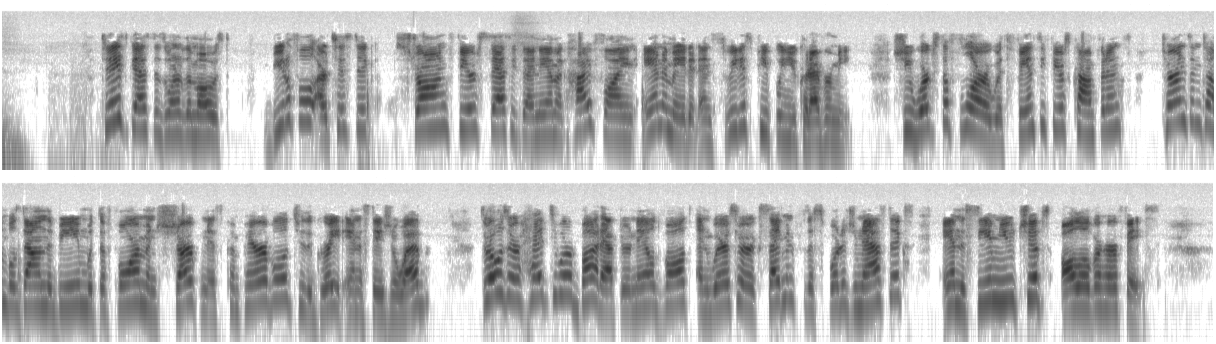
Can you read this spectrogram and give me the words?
Today's guest is one of the most beautiful, artistic, strong, fierce, sassy, dynamic, high flying, animated, and sweetest people you could ever meet. She works the floor with fancy, fierce confidence, turns and tumbles down the beam with the form and sharpness comparable to the great Anastasia Webb, throws her head to her butt after a nailed vault, and wears her excitement for the sport of gymnastics and the CMU chips all over her face.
